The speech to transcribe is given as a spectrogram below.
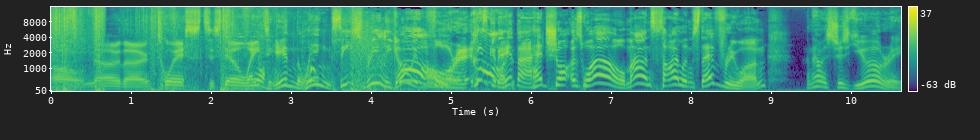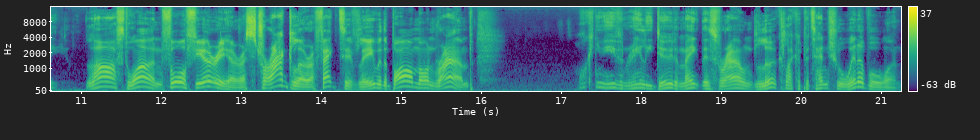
Oh no, though. Twist is still waiting in the wings. He's really going oh, for it. God. He's going to hit that headshot as well. Man silenced everyone. And now it's just yuurih. Last one for Furia, a straggler effectively with a bomb on ramp. What can you even really do to make this round look like a potential winnable one?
